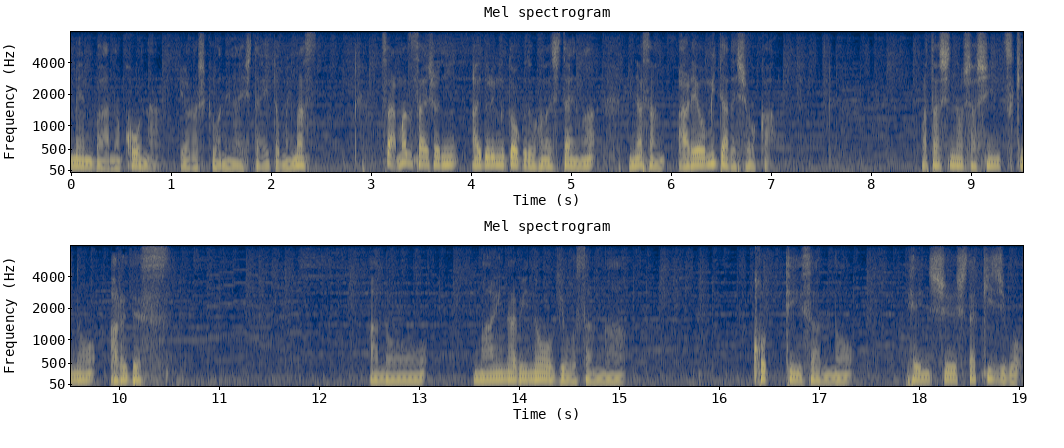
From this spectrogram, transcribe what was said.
メンバーのコーナー、よろしくお願いしたいと思います。さあまず最初にアイドリングトークでお話したいのは皆さんあれを見たでしょうか？私の写真付きのあれです。あのマイナビ農業さんがコッティさんの編集した記事を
